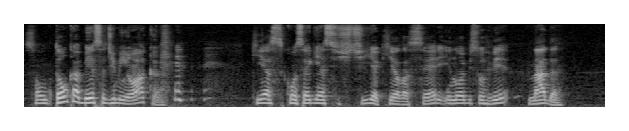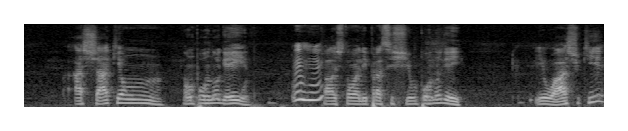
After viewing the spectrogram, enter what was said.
são tão cabeça de minhoca que as- conseguem assistir aquela série e não absorver nada. Achar que é um, é um pornô gay. Uhum. elas estão ali pra assistir um pornô gay. Eu acho que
